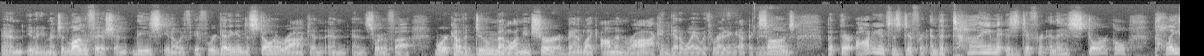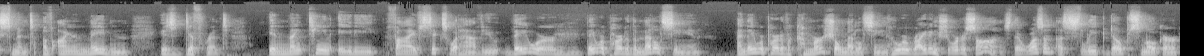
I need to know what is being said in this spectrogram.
And you know, you mentioned Lungfish, and these, you know, if, if we're getting into stoner rock and and and sort of uh, more kind of a doom metal, I mean, sure, a band like Amen Ra can get away with writing epic songs, but their audience is different, and the time is different, and the historical placement of Iron Maiden is different. In 1985, six, what have you, they were they were part of the metal scene and they were part of a commercial metal scene who were writing shorter songs. There wasn't a sleep dope smoker,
